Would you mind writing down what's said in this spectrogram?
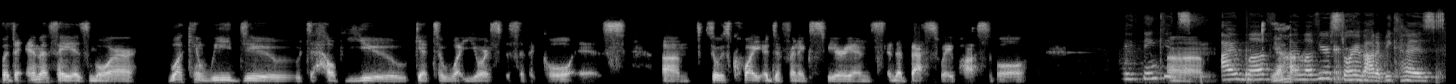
but the MFA is more. What can we do to help you get to what your specific goal is? Um, so it was quite a different experience in the best way possible. I think it's um, I love yeah. I love your story about it because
